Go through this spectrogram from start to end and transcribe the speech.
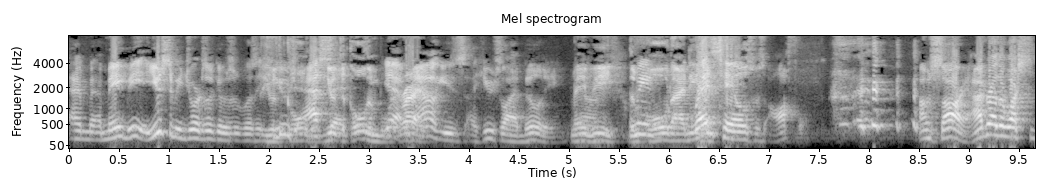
I, I, maybe it used to be George Lucas was, was a he was huge golden. asset. He was the golden boy, yeah, right? now he's a huge liability. Maybe Uh, the I mean, old ideas. Red Tails was awful. I'm sorry. I'd rather watch the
